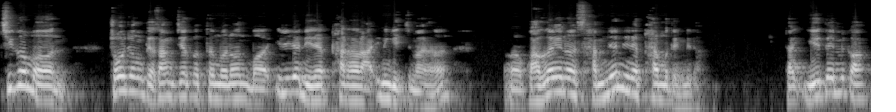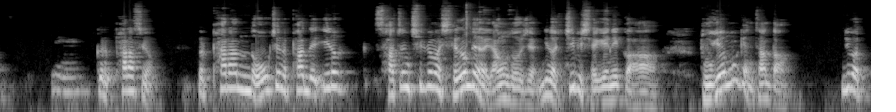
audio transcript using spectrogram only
지금은 조정 대상 지역 같으면은 뭐 1년 이내 팔아라 이런 게 있지만은 어, 과거에는 3년 이내 팔면 됩니다. 자 이해됩니까? 네. 그래 팔았어요. 그래 팔았는데 5천에 팔는데 1억 4,700만 세금 내라 양도소득세. 네가 집이 세 개니까 두 개면 괜찮다. 네가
